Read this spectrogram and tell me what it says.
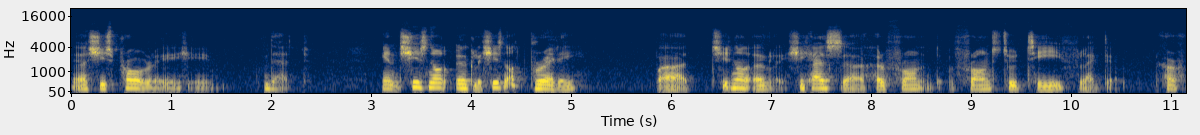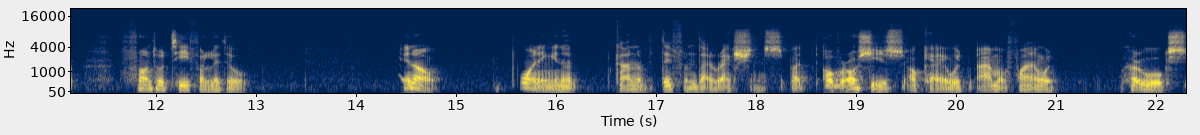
Yeah, she's probably that. And she's not ugly. She's not pretty, but she's not ugly. She has uh, her front front two teeth, like the her frontal teeth a little, you know, pointing in a kind of different directions. But overall, she's okay with. I'm fine with her looks.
